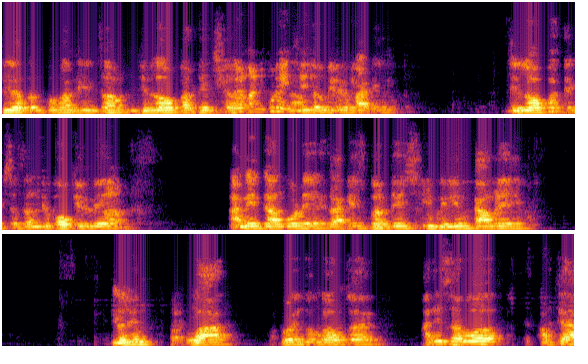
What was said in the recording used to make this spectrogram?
रतन कुमार जिल्हा उपाध्यक्ष पाटील. जिल्हा उपाध्यक्ष संदीप भाऊ गिरवे अमित गांगोडे राकेश परदेशी मिलिंद कांबळे ललित वाघ रोहित आणि सर्व आमच्या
